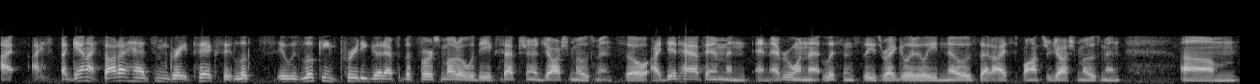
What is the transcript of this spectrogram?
I, I again, I thought I had some great picks. It looked, it was looking pretty good after the first moto, with the exception of Josh Mosiman. So I did have him, and and everyone that listens to these regularly knows that I sponsor Josh Mosiman. Um,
